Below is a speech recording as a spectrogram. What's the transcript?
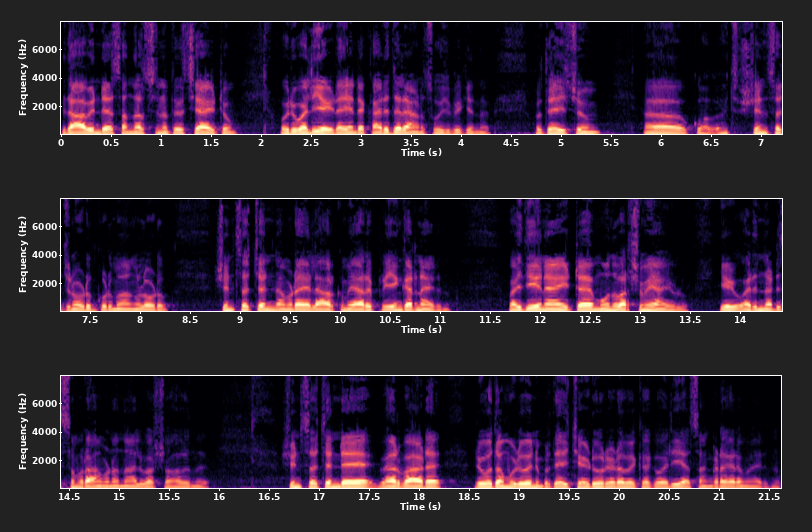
പിതാവിന്റെ സന്ദർശനം തീർച്ചയായിട്ടും ഒരു വലിയ ഇടയന്റെ കരുതലാണ് സൂചിപ്പിക്കുന്നത്. പ്രത്യേകിച്ചും ഷിൻസച്ചനോടും കുടുംബാംഗങ്ങളോടും. ഷിൻസച്ചൻ നമ്മുടെ എല്ലാവർക്കും ഏറെ പ്രിയങ്കരനായിരുന്നു. വൈദികനായിട്ട് മൂന്ന് വർഷമേ ആയുള്ളൂ. ഈ വരുന്ന ഡിസംബർ ആവണം നാല് വർഷമാകുന്നത് ഷിൻസച്ചന്റെ വേർപാട് രൂപത മുഴുവനും പ്രത്യേകിച്ച് എടൂർ ഇടവയ്ക്കൊക്കെ വലിയ സങ്കടകരമായിരുന്നു.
